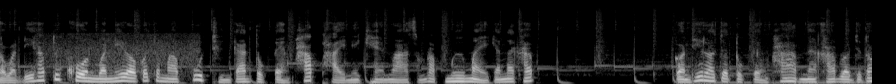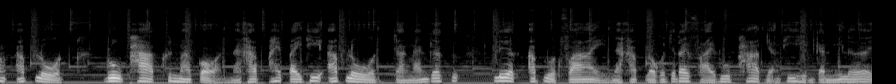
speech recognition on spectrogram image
สวัสดีครับทุกคนวันนี้เราก็จะมาพูดถึงการตกแต่งภาพถ่ายใน Canva สำหรับมือใหม่กันนะครับ ก่อนที่เราจะตกแต่งภาพนะครับ เราจะต้องอัปโหลดรูปภาพขึ้นมาก่อนนะครับ ให้ไปที่อัปโหลด จากนั้นก็เลือกอัปโหลดไฟล์นะครับ เราก็จะได้ไฟล์รูปภาพอย่างที่เห็นกันนี้เลย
